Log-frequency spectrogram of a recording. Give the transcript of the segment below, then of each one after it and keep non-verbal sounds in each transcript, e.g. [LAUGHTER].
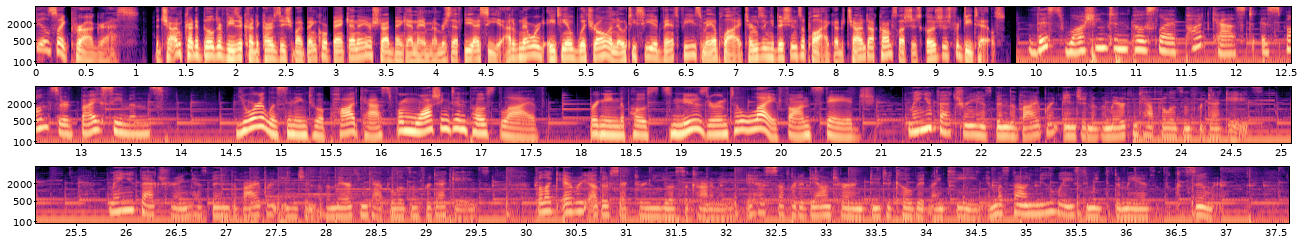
Feels like progress. The Chime Credit Builder Visa Credit Card is issued by Bancorp Bank NA or Stride Bank NA. Members FDIC. Out of network ATM withdrawal and OTC advance fees may apply. Terms and conditions apply. Go to chime.com slash disclosures for details. This Washington Post Live podcast is sponsored by Siemens. You're listening to a podcast from Washington Post Live, bringing the Post's newsroom to life on stage. Manufacturing has been the vibrant engine of American capitalism for decades. Manufacturing has been the vibrant engine of American capitalism for decades, but like every other sector in the U.S. economy, it has suffered a downturn due to COVID 19 and must find new ways to meet the demands of the consumer.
